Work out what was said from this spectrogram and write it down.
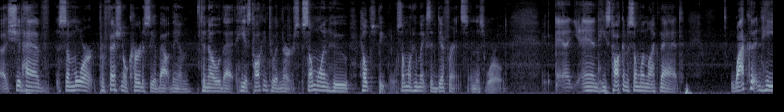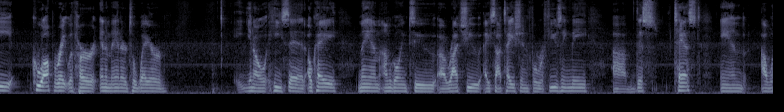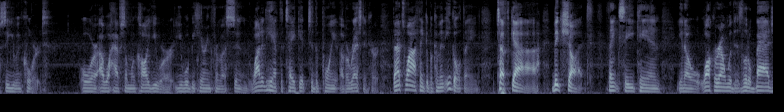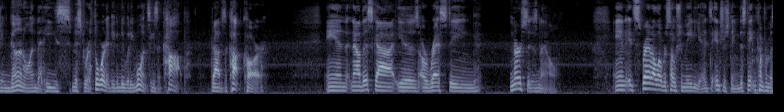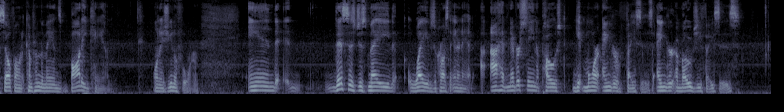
uh, should have some more professional courtesy about them to know that he is talking to a nurse, someone who helps people, someone who makes a difference in this world and he's talking to someone like that, why couldn't he cooperate with her in a manner to where you know, he said, "Okay, ma'am, I'm going to uh, write you a citation for refusing me uh, this test, and I will see you in court." Or I will have someone call you, or you will be hearing from us soon. Why did he have to take it to the point of arresting her? That's why I think it become an ego thing. Tough guy, big shot, thinks he can you know, walk around with his little badge and gun on that he's Mr. Authoritative. He can do what he wants. He's a cop, drives a cop car. And now this guy is arresting nurses now. And it's spread all over social media. It's interesting. This didn't come from a cell phone, it come from the man's body cam on his uniform. And this has just made waves across the internet. I have never seen a post get more anger faces, anger emoji faces,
